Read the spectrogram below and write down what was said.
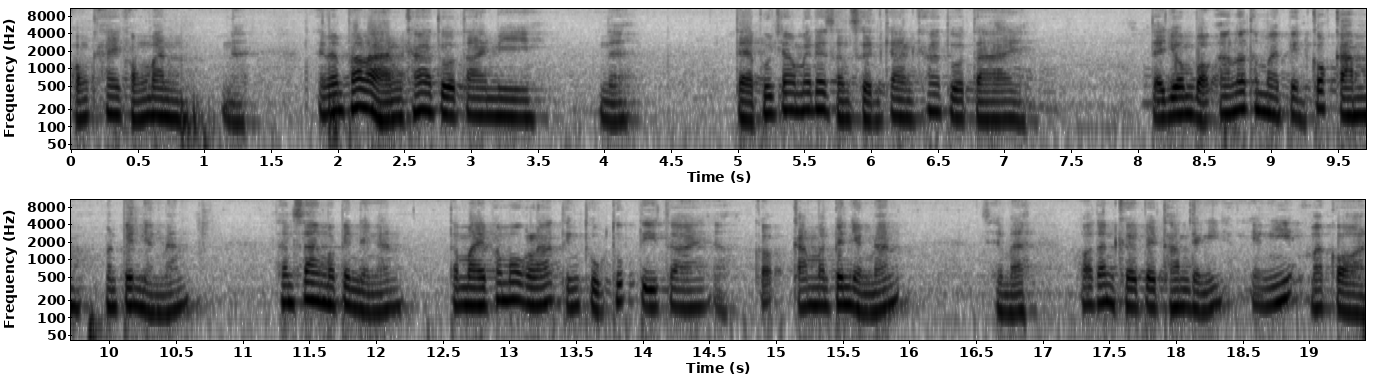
ของใครของมันนะดังนั้นพระอรหันต์ฆ่าตัวตายมีนะแต่พระเจ้าไม่ได้สรรเสริญการฆ่าตัวตาย แต่โยมบอกอ้าวแล้วทำไมเป็นก็กรรมมันเป็นอย่างนั้น ท่านสร้างมาเป็นอย่างนั้นทำไมพระโมคคัลลาถึงถูกทุบตีตายก็กรรมมันเป็นอย่างนั้นใช่ไหม เพราะท่านเคยไปทำอย่างนี้อย่างนี้มาก่อน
